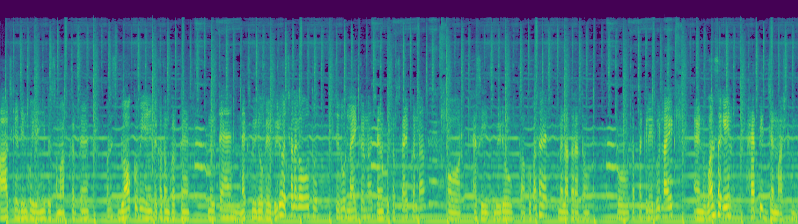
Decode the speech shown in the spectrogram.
आज के दिन को यहीं पे समाप्त करते हैं और इस ब्लॉग को भी यहीं पे ख़त्म करते हैं। मिलते हैं नेक्स्ट वीडियो पे। वीडियो अच्छा लगा हो तो ज़रूर लाइक करना चैनल को सब्सक्राइब करना और ऐसी वीडियो तो आपको पता है, मैं लाता रहता हूँ। तो तब तक के लिए good night and once again happy Janmashtami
